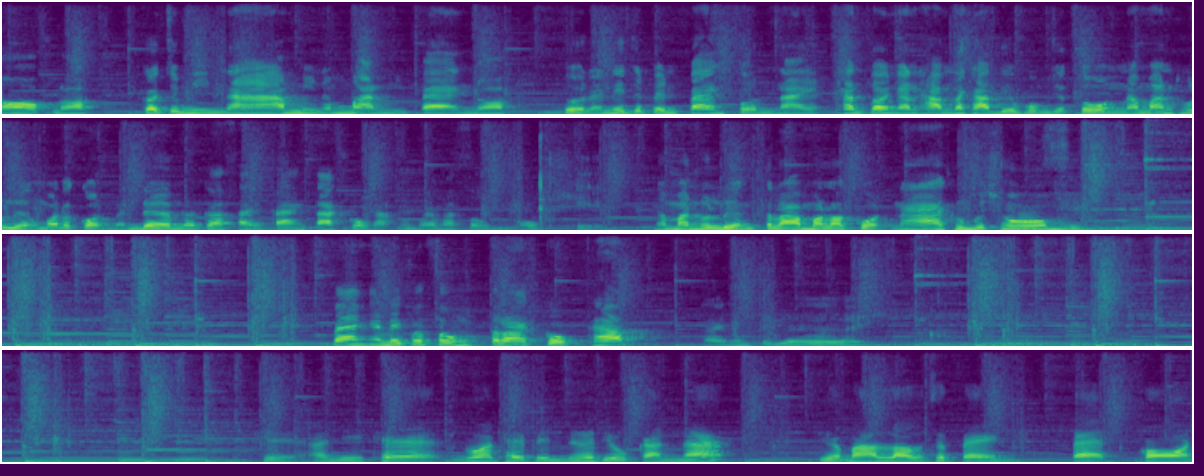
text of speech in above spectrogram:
นอกเนาะ ก็จะมีน้ำมีน้ำมัน มีแป้งเนาะอืมส่วนอันนี้จะเป็นแป้งส่วนใน ขั้นตอนการทำนะครับ เดี๋ยวผมจะตวงน้ำมันถั่วเหลืองมรกตเหมือนเดิม แล้วก็ใส่แป้งตากบลงไปผสม โอเค น้ำมันถั่วเหลืองตรามรกตนะคุณผู้ชม แป้งอเนกประสงค์ตรากบครับ ใส่ลงไปเลย โอเค อันนี้แค่นวดให้เป็นเนื้อเดียวกันนะ เดี๋ยวมาเราจะแบ่ง8 ก้อน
